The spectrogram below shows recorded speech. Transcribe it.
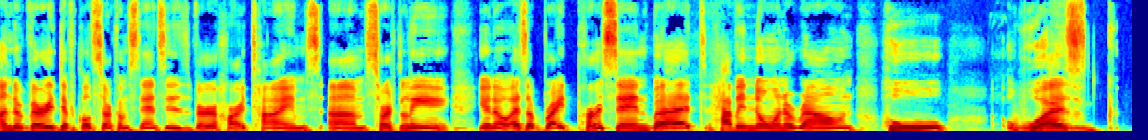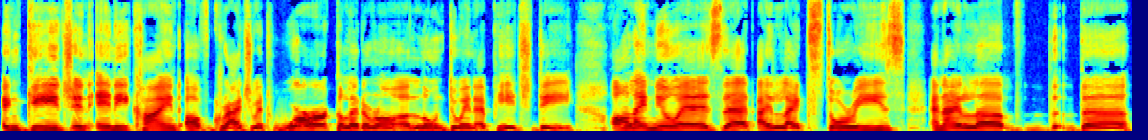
under very difficult circumstances, very hard times. Um, certainly, you know, as a bright person, but having no one around who was engaged in any kind of graduate work, let alone doing a PhD. All I knew is that I liked stories and I loved the, the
